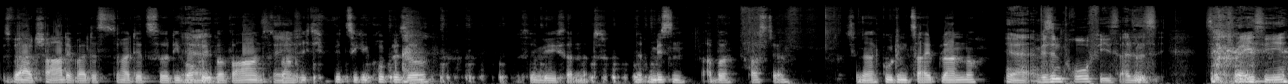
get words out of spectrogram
das wäre halt schade, weil das halt jetzt so die Woche Ja, über war und das war eine richtig witzige Gruppe so. Deswegen will ich es halt nicht, nicht missen, aber passt ja. Sind ja gut im Zeitplan noch. Ja, wir sind Profis, also es ist so crazy,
